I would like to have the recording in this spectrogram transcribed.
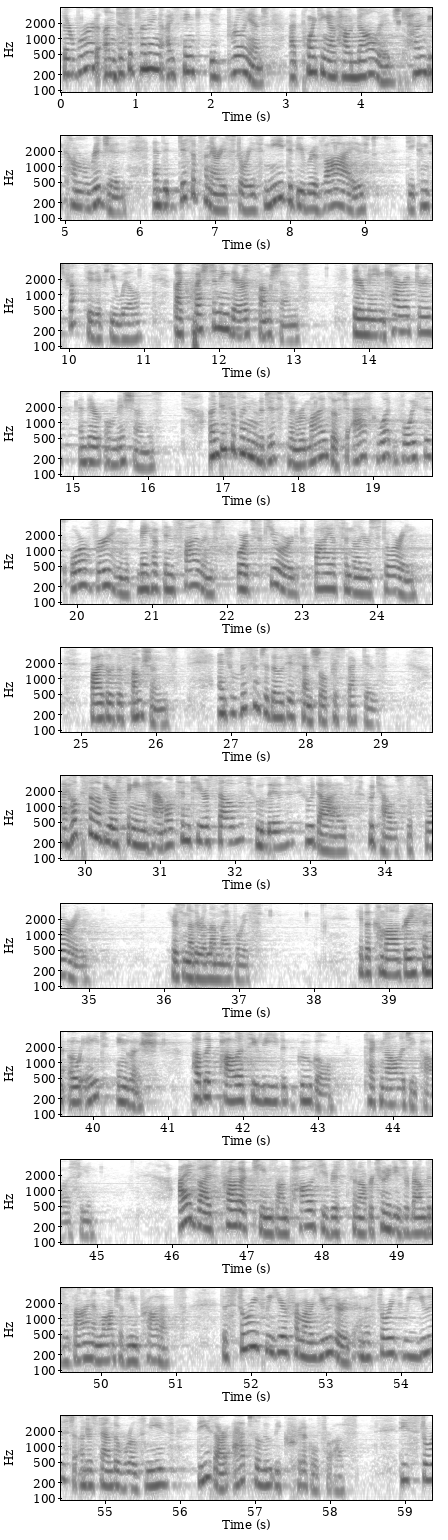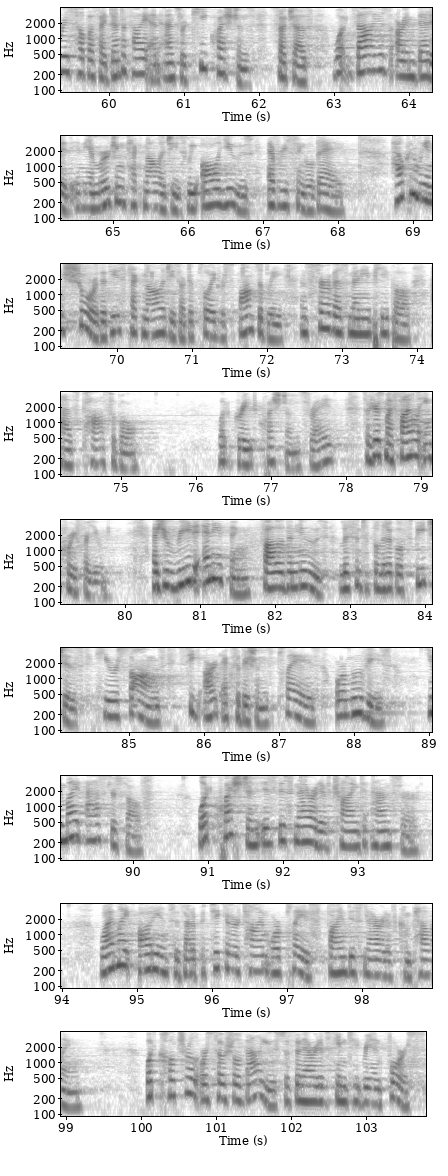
Their word undisciplining, I think, is brilliant at pointing out how knowledge can become rigid and that disciplinary stories need to be revised, deconstructed, if you will, by questioning their assumptions, their main characters, and their omissions. Undisciplining the discipline reminds us to ask what voices or versions may have been silenced or obscured by a familiar story, by those assumptions, and to listen to those essential perspectives. I hope some of you are singing Hamilton to yourselves who lives, who dies, who tells the story. Here's another alumni voice. Hiba Kamal Grayson, 08, English, Public Policy Lead, Google, Technology Policy. I advise product teams on policy risks and opportunities around the design and launch of new products. The stories we hear from our users and the stories we use to understand the world's needs, these are absolutely critical for us. These stories help us identify and answer key questions such as what values are embedded in the emerging technologies we all use every single day? How can we ensure that these technologies are deployed responsibly and serve as many people as possible? What great questions, right? So here's my final inquiry for you. As you read anything, follow the news, listen to political speeches, hear songs, see art exhibitions, plays, or movies, you might ask yourself, what question is this narrative trying to answer? Why might audiences at a particular time or place find this narrative compelling? What cultural or social values does the narrative seem to reinforce?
